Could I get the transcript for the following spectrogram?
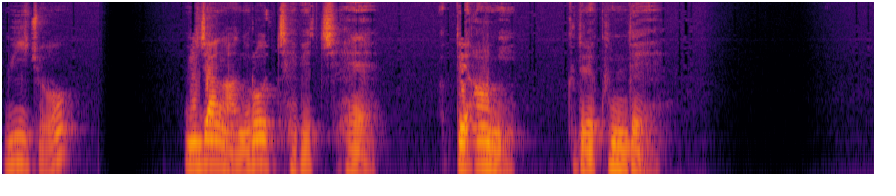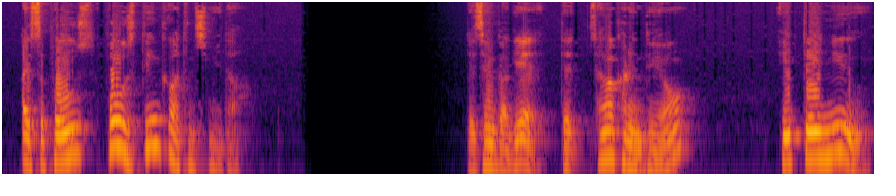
위죠. 위장 안으로 재배치해. the army. 그들의 군대. I suppose, suppose, think 같은 뜻입니다. 내 생각에 생각하는데요. If they knew,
